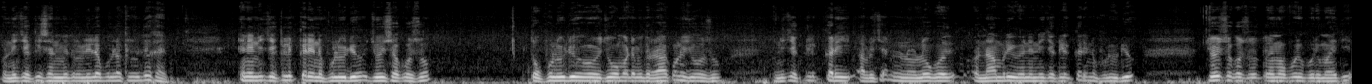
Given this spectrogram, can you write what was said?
તો નીચે કિસાન મિત્રો લીલાપુર લખેલું દેખાય. એની નીચે ક્લિક કરીને ફૂલ વીડિયો જોઈ શકો છો. તો ફૂલ વીડિયો જોવા માટે મિત્રો રાખોને જુઓ છો. નીચે ક્લિક કરી આપણી ચેનલનો લોગો નામ રહ્યું એને નીચે ક્લિક કરીને ફૂલ વીડિયો જોઈ શકો છો તો એમાં પૂરી પૂરી માહિતી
